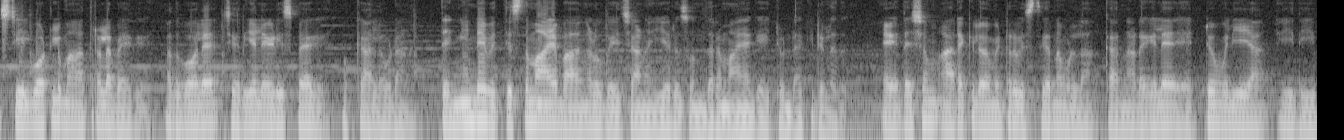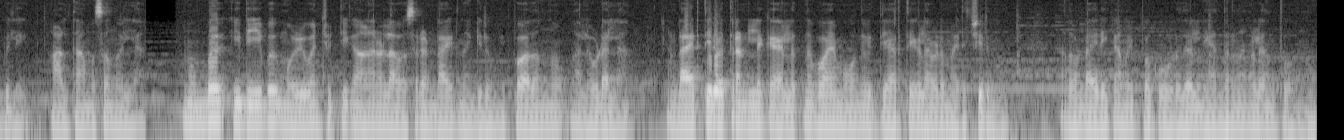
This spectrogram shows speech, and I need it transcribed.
സ്റ്റീൽ ബോട്ടിൽ മാത്രമുള്ള ബാഗ് അതുപോലെ ചെറിയ ലേഡീസ് ബാഗ് ഒക്കെ അലൗഡാണ് തെങ്ങിന്റെ വ്യത്യസ്തമായ ഭാഗങ്ങൾ ഉപയോഗിച്ചാണ് ഈ ഒരു സുന്ദരമായ ഗേറ്റ് ഉണ്ടാക്കിയിട്ടുള്ളത്. ഏകദേശം അര കിലോമീറ്റർ വിസ്തീർണമുള്ള കർണാടകയിലെ ഏറ്റവും വലിയ ഈ ദ്വീപിൽ ആൾ ആൾതാമസമൊന്നുമില്ല. മുമ്പ് ഈ ദ്വീപ് മുഴുവൻ ചുറ്റി കാണാനുള്ള അവസരം ഉണ്ടായിരുന്നെങ്കിലും ഇപ്പോൾ അതൊന്നും അലൗഡല്ല രണ്ടായിരത്തി ഇരുപത്തിരണ്ടിൽ കേരളത്തിൽ നിന്ന് പോയ മൂന്ന് വിദ്യാർത്ഥികൾ അവിടെ മരിച്ചിരുന്നു. അതുകൊണ്ടായിരിക്കാം ഇപ്പോൾ കൂടുതൽ നിയന്ത്രണങ്ങൾ എന്ന് തോന്നുന്നു.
